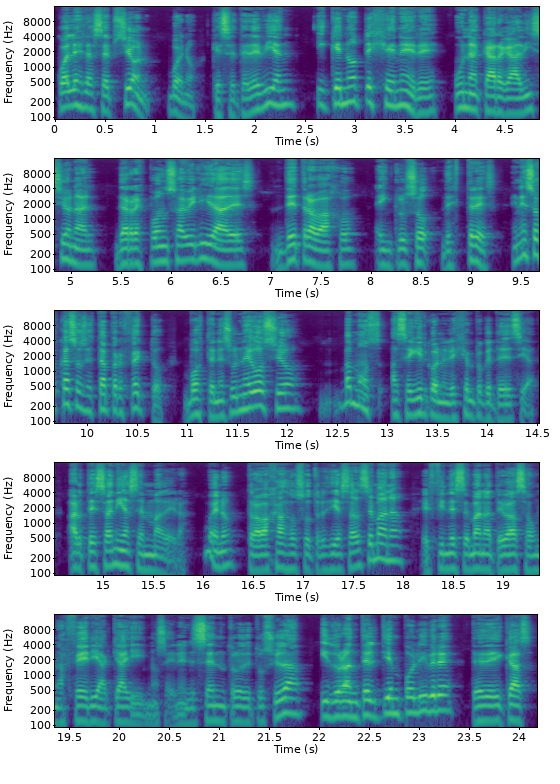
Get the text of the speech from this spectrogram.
¿Cuál es la excepción? Bueno, que se te dé bien y que no te genere una carga adicional de responsabilidades, de trabajo e incluso de estrés. En esos casos está perfecto. Vos tenés un negocio, vamos a seguir con el ejemplo que te decía, artesanías en madera. Bueno, trabajas dos o tres días a la semana, el fin de semana te vas a una feria que hay, no sé, en el centro de tu ciudad y durante el tiempo libre te dedicas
